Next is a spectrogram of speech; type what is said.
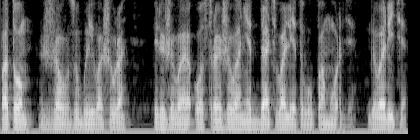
«Потом», — сжал зубы Ивашура, переживая острое желание дать Валетову по морде. «Говорите».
